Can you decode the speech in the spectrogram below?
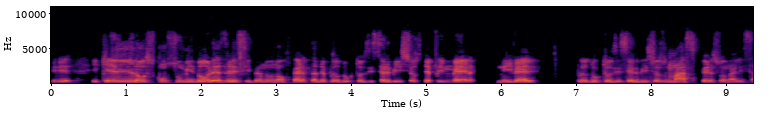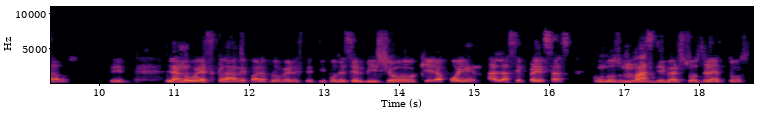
y que los consumidores reciban una oferta de productos y servicios de primer nivel, productos y servicios más personalizados. La nube es clave para proveer este tipo de servicio que apoyen a las empresas con los más diversos retos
